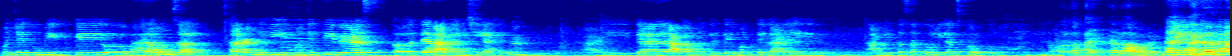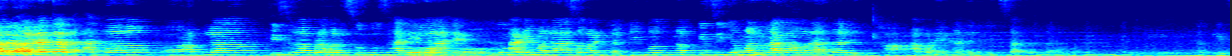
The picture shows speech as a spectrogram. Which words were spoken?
म्हणजे तुम्ही इतके भारावून जाल. कारण ही म्हणजे ती वेळच त्या रागांची आहे. त्या रागामधले ते मग ते गाणे आम्ही तसा तो रियाज करतो. मला ऐकायला आवडेल. खरं तर आता आपला तिसरा प्रहर सुरू झालेला आहे. हो. आणि मला असं वाटतं की मग नक्कीच यमन रागावर आधारित हा. आपण एखादं गीत सादर करावं. नक्कीच.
